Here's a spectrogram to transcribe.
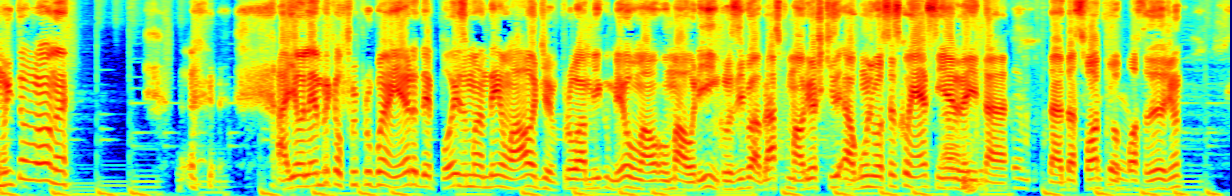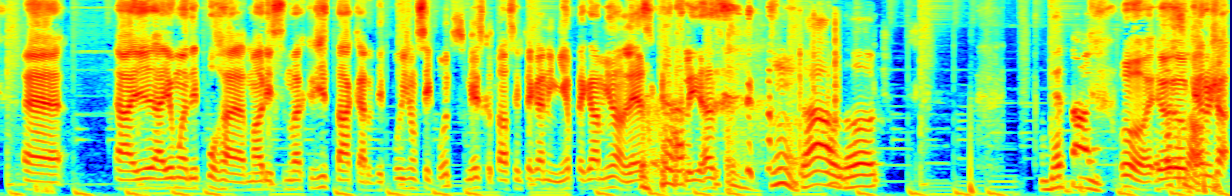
Muito bom, né? Aí eu lembro que eu fui pro banheiro depois, mandei um áudio pro amigo meu, o Ma- o Mauri, inclusive um abraço pro Mauri, acho que alguns de vocês conhecem ele aí da, da- das fotos que eu posto às vezes junto. É, aí, aí eu mandei, porra, Maurício, você não vai acreditar, cara. Depois de não sei quantos meses que eu tava sem pegar ninguém, eu peguei uma mina lésbica, tá ligado? Hum, Tá louco. detalhe. Ô, eu, eu quero já.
